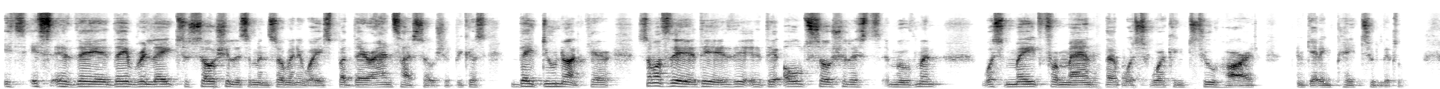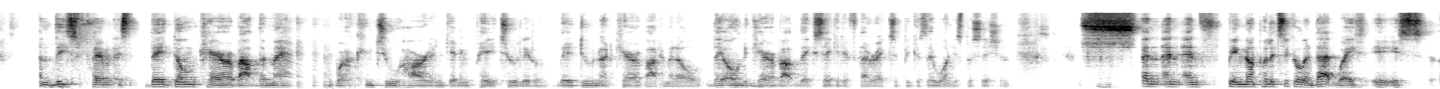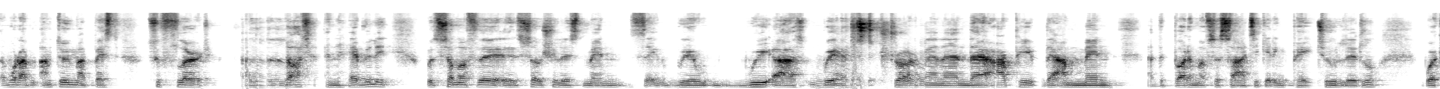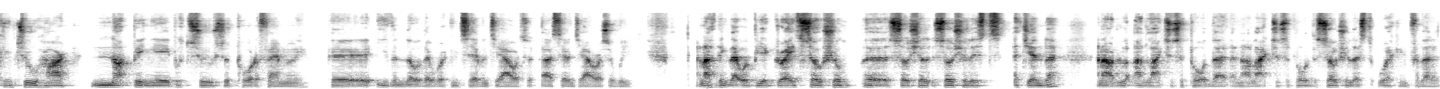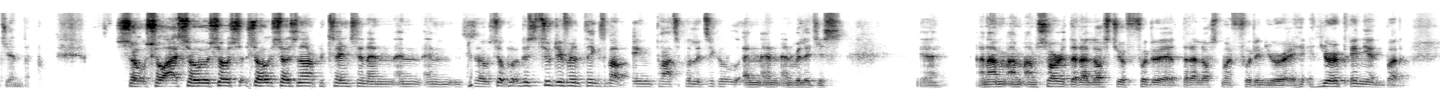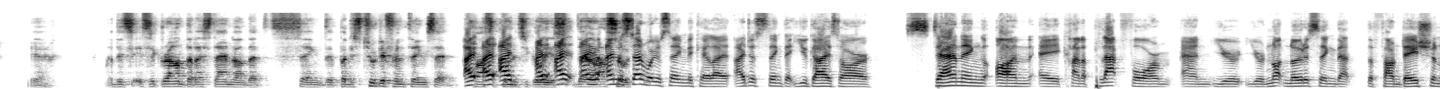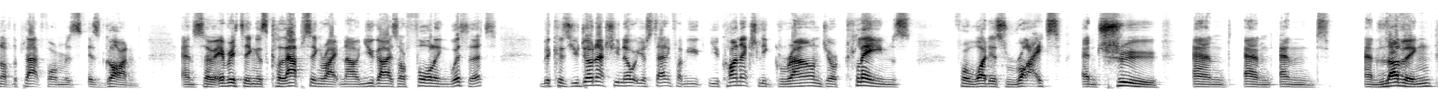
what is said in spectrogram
it's it's uh, they they relate to socialism in so many ways but they're anti-social because they do not care some of the the the, the old socialist movement was made for man that was working too hard and getting paid too little and these feminists they don't care about the man working too hard and getting paid too little. They do not care about him at all. They only care about the executive director because they want his position. Mm-hmm. and and and being non-political in that way is what I'm, I'm doing my best to flirt a lot and heavily with some of the uh, socialist men saying we we are we're struggling and there are people there are men at the bottom of society getting paid too little working too hard not being able to support a family uh, even though they're working 70 hours uh, 70 hours a week. And I think that would be a great social uh, social socialist agenda, and I'd, I'd like to support that, and I'd like to support the socialists working for that agenda. So so I so so so so it's not a pretension, and and and so so there's two different things about being party political and and, and religious, yeah. And I'm I'm I'm sorry that I lost your foot uh, that I lost my foot in your in your opinion, but yeah it's, it's a ground that I stand on that's saying that, but it's two different things that I I, I, I, I understand what you're saying, Michael. I, I just think that you guys are standing on a kind of platform and you're you're not noticing that the foundation of the platform is is gone. And so everything is collapsing right now, and you guys are falling with it because you don't actually know what you're standing from. You you can't actually ground your claims for what is right and true and and and and loving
